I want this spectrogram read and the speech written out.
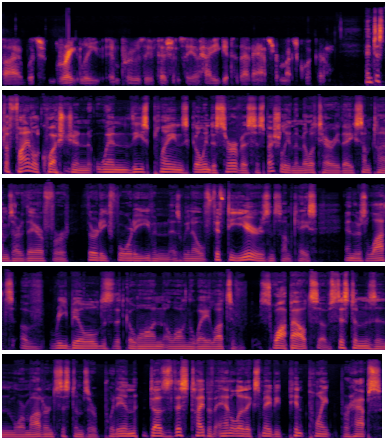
side, which greatly improves the efficiency of how you get to that answer much quicker. And just a final question when these planes go into service, especially in the military, they sometimes are there for 30, 40, even as we know, 50 years in some case. And there's lots of rebuilds that go on along the way, lots of swap outs of systems and more modern systems are put in. Does this type of analytics maybe pinpoint perhaps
